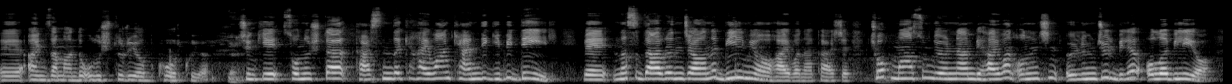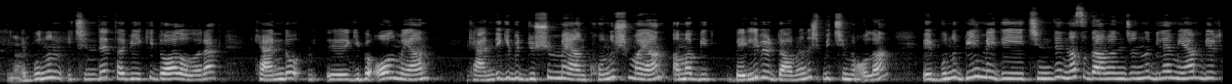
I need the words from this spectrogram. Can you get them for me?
e, aynı zamanda oluşturuyor bu korkuyu. Evet. Çünkü sonuçta karşısındaki hayvan kendi gibi değil ve nasıl davranacağını bilmiyor o hayvana karşı. Çok masum görünen bir hayvan onun için ölümcül bile olabiliyor. Evet. E, bunun içinde tabii ki doğal olarak kendi e, gibi olmayan kendi gibi düşünmeyen, konuşmayan ama bir belli bir davranış biçimi olan ve bunu bilmediği için de nasıl davranacağını bilemeyen bir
